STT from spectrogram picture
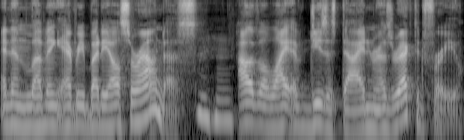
and then loving everybody else around us mm-hmm. out of the light of Jesus died and resurrected for you.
